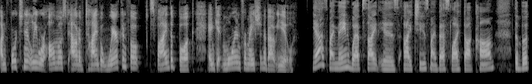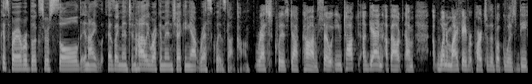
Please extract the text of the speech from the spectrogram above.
Unfortunately, we're almost out of time, but where can folks find the book and get more information about you? Yes, my main website is ichoosemybestlife.com. The book is wherever books are sold, and I, as I mentioned, highly recommend checking out restquiz.com. Restquiz.com. So you talked again about um, one of my favorite parts of the book was the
